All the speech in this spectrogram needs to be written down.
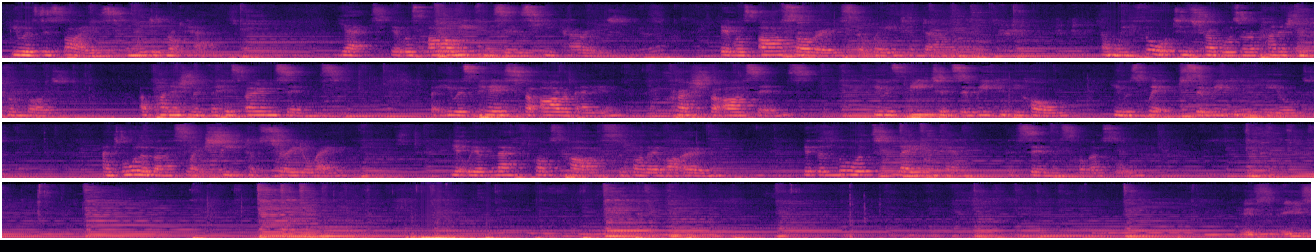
He was despised, and we did not care. Yet it was our weaknesses he carried. It was our sorrows that weighed him down. And we thought his troubles were a punishment from God, a punishment for his own sins. But he was pierced for our rebellion, crushed for our sins. He was beaten so we could be whole. He was whipped so we could be healed. And all of us, like sheep, have strayed away. Yet we have left God's path to follow our own. Yet the Lord laid on him the sins of us all.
